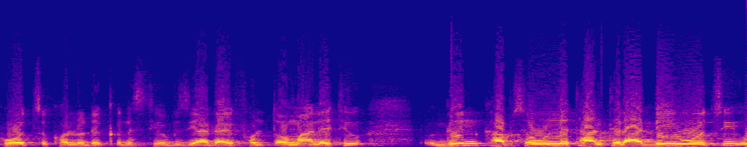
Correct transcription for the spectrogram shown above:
ክወጽእ ከሎ ደቂ ኣንስትዮ ብዝያዳ ይፈልጦ ማለት እዩ ግን ካብ ሰውነታ እንተ ደይወጺኡ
